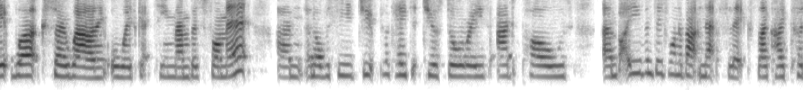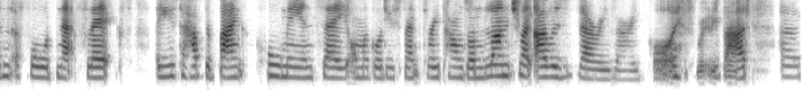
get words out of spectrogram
it works so well and you always get team members from it. Um, and obviously duplicate it to your stories, add polls. Um, but I even did one about Netflix. Like I couldn't afford Netflix. I used to have the bank call me and say, "Oh my god, you spent three pounds on lunch." Like I was very, very poor. It's really bad. Um,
